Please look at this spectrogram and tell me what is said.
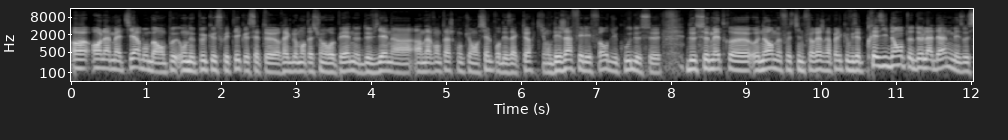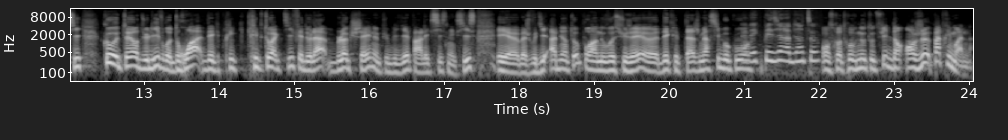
en la matière, bon, bah, on ne peut que souhaiter que cette réglementation européenne deviennent un, avantage concurrentiel pour des acteurs qui ont déjà fait l'effort du coup de se, de se mettre euh, aux normes. Faustine Fleuret, je rappelle que vous êtes présidente de l'ADAN, mais aussi co-auteur du livre Droit des cryptoactifs et de la blockchain, publié par LexisNexis. Et euh, bah, je vous dis à bientôt pour un nouveau sujet euh, décryptage. Merci beaucoup. Avec plaisir, à bientôt. On se retrouve nous tout de suite dans Enjeu patrimoine.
